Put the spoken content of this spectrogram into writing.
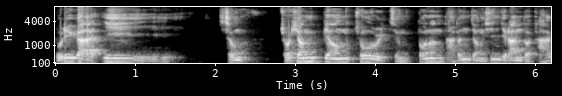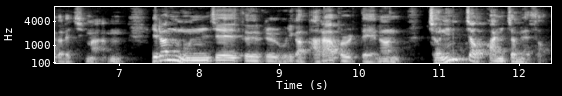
우리가 이 정, 조현병, 조울증 또는 다른 정신질환도 다 그렇지만 이런 문제들을 우리가 바라볼 때는 전인적 관점에서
